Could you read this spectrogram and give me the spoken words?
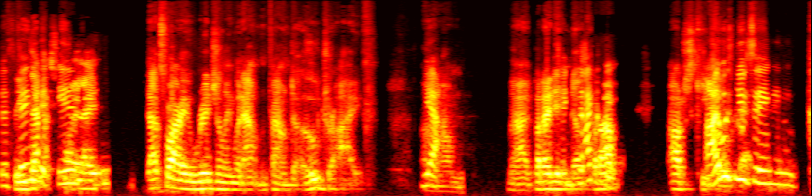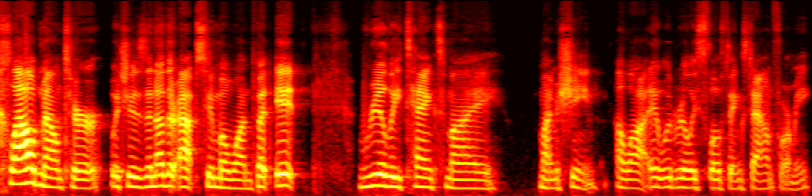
The See, thing that that's why I that's why I originally went out and found odrive. Yeah. Um, uh, but I didn't know. Exactly. But I'll, I'll just keep. I was odrive. using CloudMounter, which is another AppSumo one, but it really tanked my my machine a lot. It would really slow things down for me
